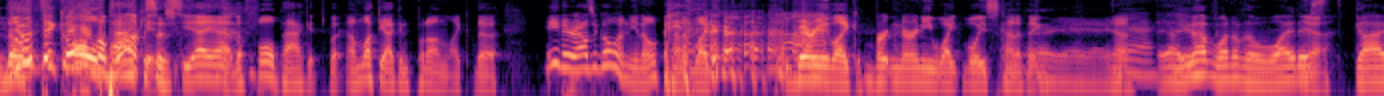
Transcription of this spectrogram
the you tick all full the package. boxes. Yeah, yeah, the full package. But I'm lucky I can put on like the hey there, how's it going? You know, kind of like very like Bert and Ernie white voice kind of thing. Oh, yeah, yeah, yeah. Yeah. Yeah. Yeah, you have one of the whitest Yeah. guy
